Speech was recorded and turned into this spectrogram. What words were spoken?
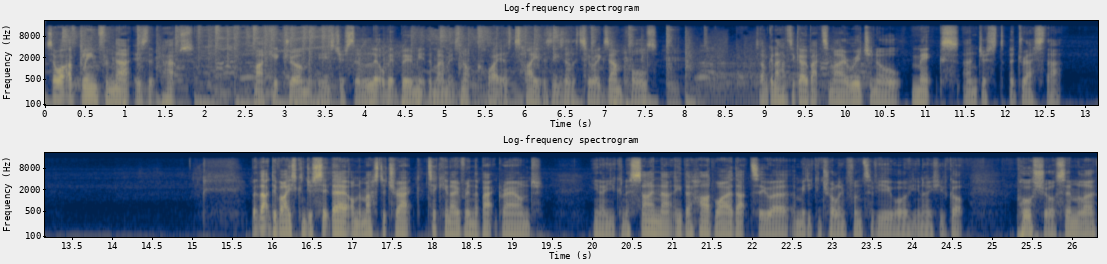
So what I've gleaned from that is that perhaps my kick drum is just a little bit boomy at the moment. It's not quite as tight as these other two examples. So I'm going to have to go back to my original mix and just address that. But that device can just sit there on the master track, ticking over in the background. You know, you can assign that, either hardwire that to a, a MIDI control in front of you, or, you know, if you've got push or similar,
